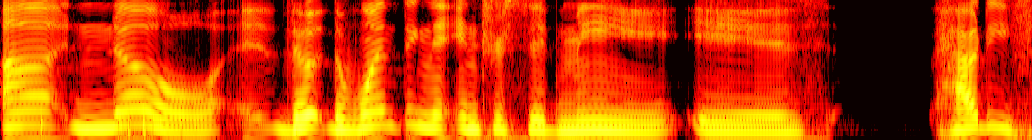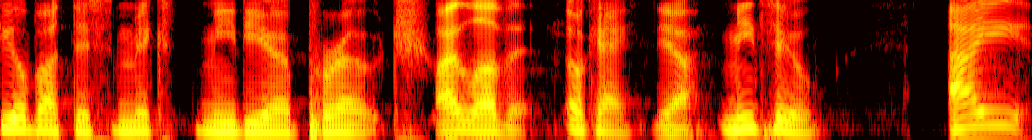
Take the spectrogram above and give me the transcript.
Uh no. The the one thing that interested me is how do you feel about this mixed media approach? I love it. Okay. Yeah. Me too. I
